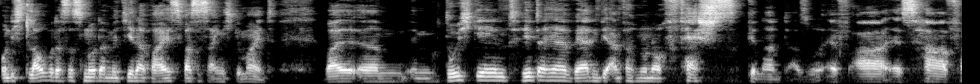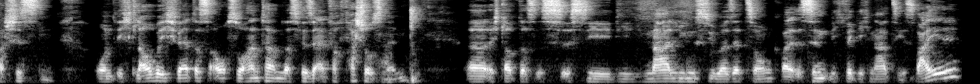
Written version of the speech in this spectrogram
Und ich glaube, das ist nur, damit jeder weiß, was ist eigentlich gemeint weil ähm, im durchgehend hinterher werden die einfach nur noch Faschs genannt, also F-A-S-H, Faschisten. Und ich glaube, ich werde das auch so handhaben, dass wir sie einfach Faschos nennen. Äh, ich glaube, das ist, ist die, die naheliegendste Übersetzung, weil es sind nicht wirklich Nazis, weil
